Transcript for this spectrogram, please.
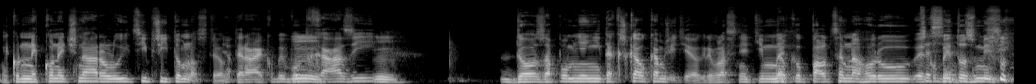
jako nekonečná rolující přítomnost, jo, jo. která jakoby hmm. odchází mm do zapomnění takřka okamžitě, jo, kdy vlastně tím no. jako palcem nahoru jakoby to zmizí.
